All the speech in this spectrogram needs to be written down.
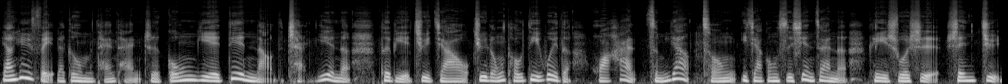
杨玉斐来跟我们谈谈这工业电脑的产业呢，特别聚焦居龙头地位的华汉怎么样？从一家公司现在呢，可以说是深具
